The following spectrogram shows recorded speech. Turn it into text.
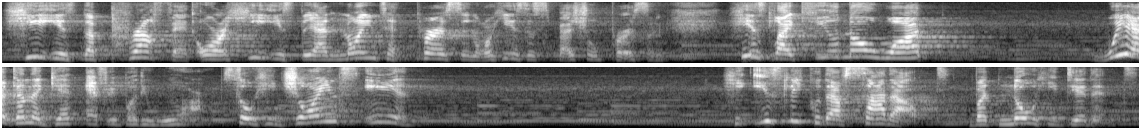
he is the prophet or he is the anointed person or he is a special person. He's like, you know what? We are going to get everybody warm. So he joins in. He easily could have sat out, but no, he didn't.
